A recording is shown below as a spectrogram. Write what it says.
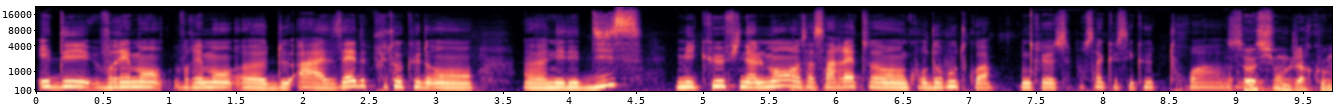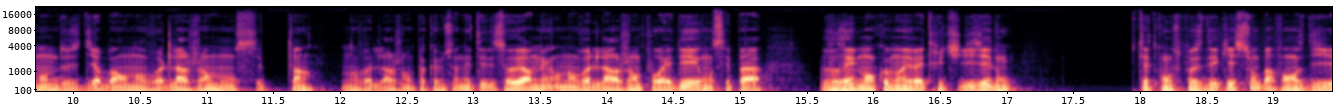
aidées vraiment, vraiment de A à Z plutôt que d'en aider 10 mais que finalement ça s'arrête en cours de route quoi. Donc c'est pour ça que c'est que trois. Ça aussi on le gère comment de se dire bah on envoie de l'argent, on sait enfin on envoie de l'argent pas comme si on était des sauveurs, mais on envoie de l'argent pour aider, on sait pas vraiment comment il va être utilisé, donc peut-être qu'on se pose des questions, parfois on se dit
